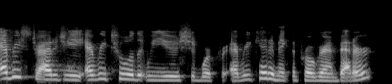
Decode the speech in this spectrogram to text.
every strategy, every tool that we use should work for every kid and make the program better.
